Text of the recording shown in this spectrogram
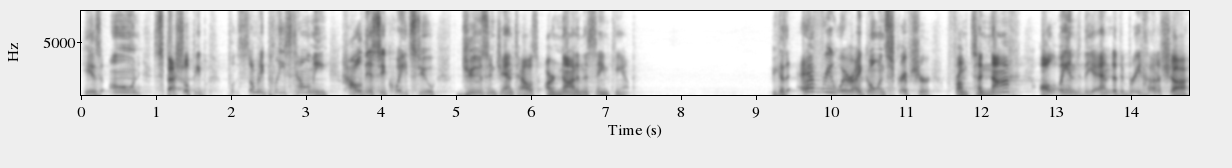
His own special people. Somebody please tell me how this equates to Jews and Gentiles are not in the same camp. Because everywhere I go in Scripture, from Tanakh all the way into the end of the Brit Hadashah,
